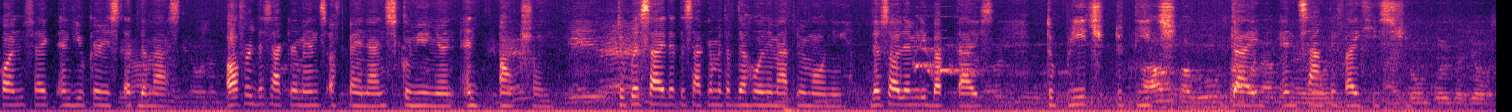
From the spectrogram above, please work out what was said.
confect and Eucharist at the Mass, offer the sacraments of penance, communion, and unction, to preside at the sacrament of the holy matrimony, to solemnly baptize, to preach, to teach, guide, and sanctify his sheep. tungkol sa Diyos.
